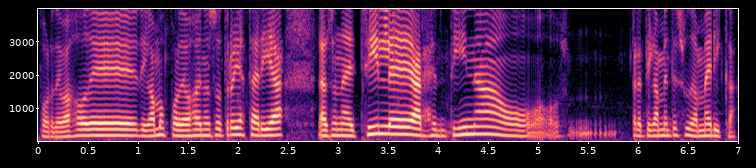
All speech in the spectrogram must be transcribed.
Por debajo de, digamos, por debajo de nosotros ya estaría la zona de Chile, Argentina o prácticamente Sudamérica.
